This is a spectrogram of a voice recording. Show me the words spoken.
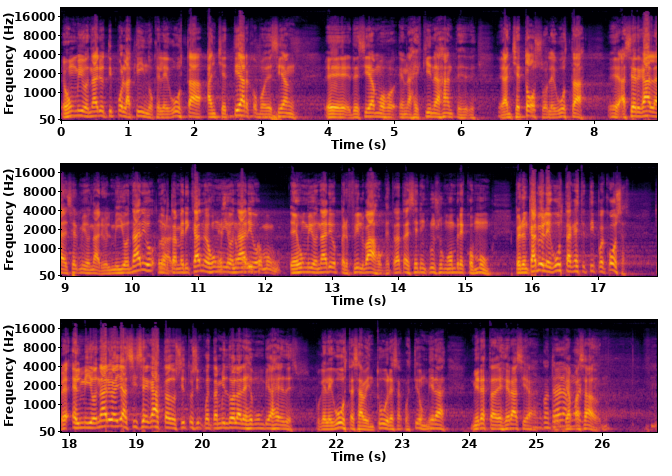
es un millonario tipo latino que le gusta anchetear, como decían, eh, decíamos en las esquinas antes, eh, anchetoso, le gusta eh, hacer gala de ser millonario. El millonario Claro. norteamericano es un Ese no es el millonario es un millonario perfil bajo, que trata de ser incluso un hombre común. Pero en cambio le gustan este tipo de cosas. Entonces, el millonario allá sí se gasta 250 mil dólares en un viaje de esos, porque le gusta esa aventura, esa cuestión. Mira, mira esta desgracia que ha pasado. ¿no?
